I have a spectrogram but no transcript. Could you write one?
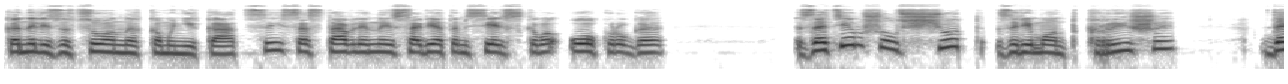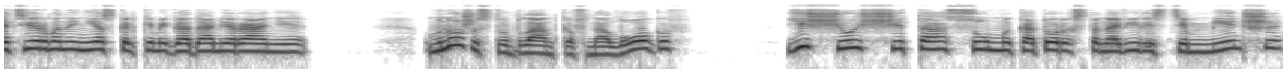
канализационных коммуникаций, составленная Советом сельского округа. Затем шел счет за ремонт крыши, датированный несколькими годами ранее, множество бланков налогов, еще счета, суммы которых становились тем меньше,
